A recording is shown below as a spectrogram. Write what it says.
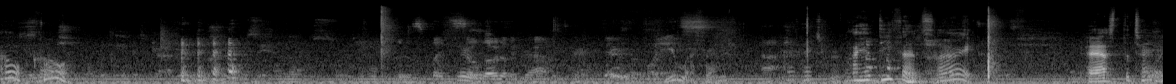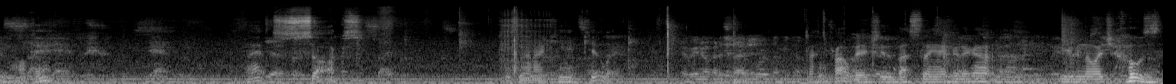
Oh, cool. This so low to the ground. You, my friend, have I have defense. All right. Pass the turn. Okay. That sucks. Because then I can't kill it. If we know how to sideboard, let me know. That's probably actually the best thing I could have gotten, on, even though I chose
